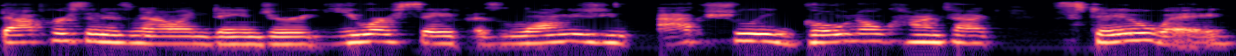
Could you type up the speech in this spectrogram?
That person is now in danger. You are safe as long as you actually go no contact, stay away,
